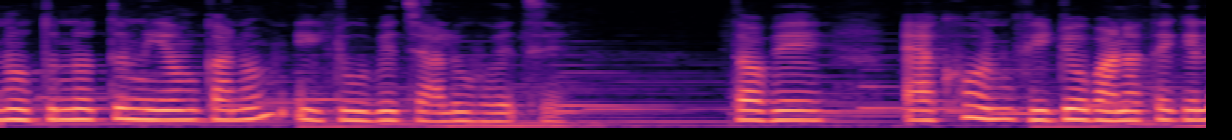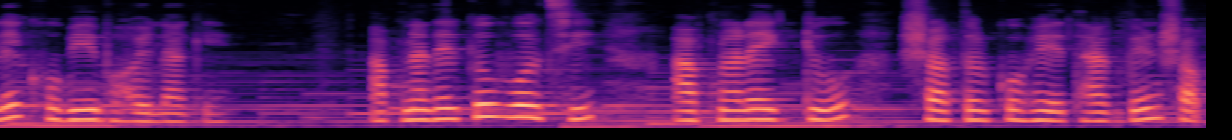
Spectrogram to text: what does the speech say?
নতুন নতুন নিয়মকানুন ইউটিউবে চালু হয়েছে। তবে এখন ভিডিও বানাতে গেলে খুবই ভয় লাগে। আপনাদেরকেও বলছি, আপনারা একটু সতর্ক হয়ে থাকবেন সব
